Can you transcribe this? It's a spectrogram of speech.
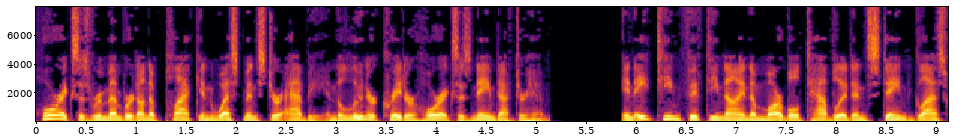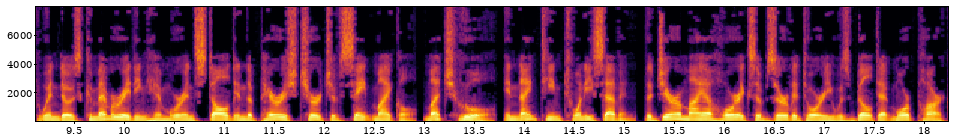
Horrocks is remembered on a plaque in Westminster Abbey, and the lunar crater Horrocks is named after him. In 1859 a marble tablet and stained glass windows commemorating him were installed in the parish church of St. Michael, Much Hoole. In 1927, the Jeremiah Horrocks Observatory was built at Moor Park,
